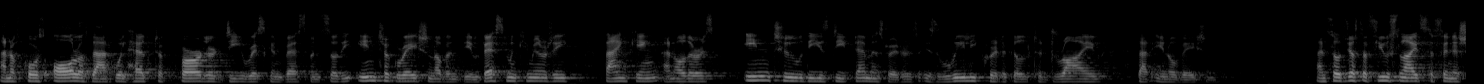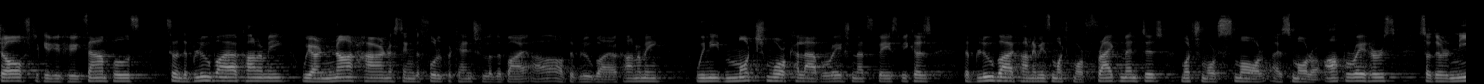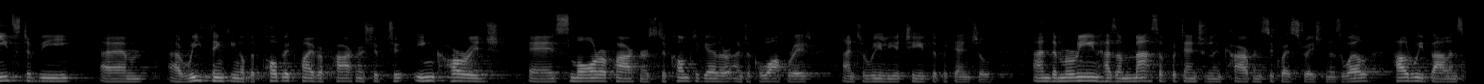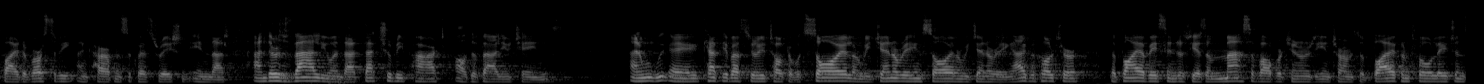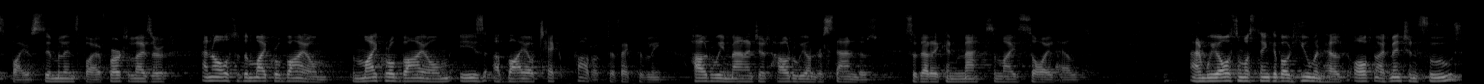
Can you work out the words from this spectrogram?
And of course, all of that will help to further de risk investment. So, the integration of the investment community, banking, and others into these deep demonstrators is really critical to drive that innovation. And so, just a few slides to finish off to give you a few examples. So, in the blue bioeconomy, we are not harnessing the full potential of the, bio, of the blue bioeconomy. We need much more collaboration in that space because the blue bioeconomy is much more fragmented, much more small, uh, smaller operators. So there needs to be um, a rethinking of the public-private partnership to encourage uh, smaller partners to come together and to cooperate and to really achieve the potential. And the marine has a massive potential in carbon sequestration as well. How do we balance biodiversity and carbon sequestration in that? And there's value in that. That should be part of the value chains. And we, uh, Catia Bastioli talked about soil and regenerating soil and regenerating agriculture. The bio-based industry has a massive opportunity in terms of biocontrol agents, biostimulants, biofertilizer, and also the microbiome. The microbiome is a biotech product, effectively. How do we manage it? How do we understand it so that it can maximize soil health? And we also must think about human health. Often I've mentioned food.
